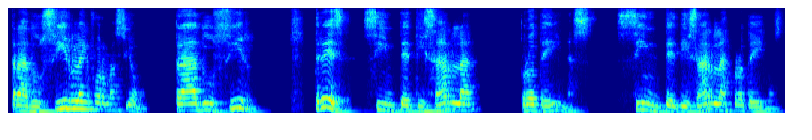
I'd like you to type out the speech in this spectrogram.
traducir la información. Traducir. Tres, sintetizar las proteínas. Sintetizar las proteínas.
